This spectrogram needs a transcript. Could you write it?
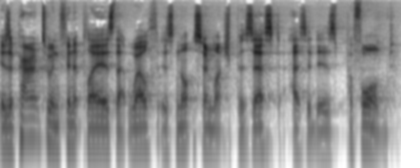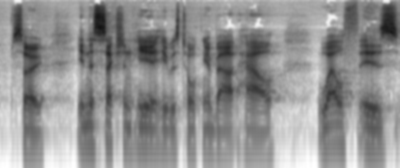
It is apparent to infinite players that wealth is not so much possessed as it is performed. So, in this section here, he was talking about how wealth is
